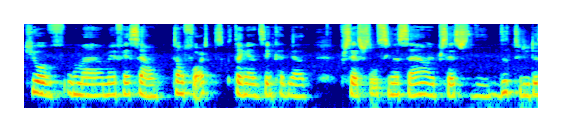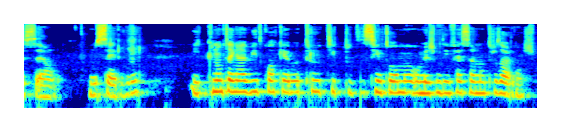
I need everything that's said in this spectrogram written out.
que houve uma, uma infecção tão forte que tenha desencadeado processos de alucinação e processos de deterioração no cérebro e que não tenha havido qualquer outro tipo de sintoma ou mesmo de infecção noutros órgãos.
